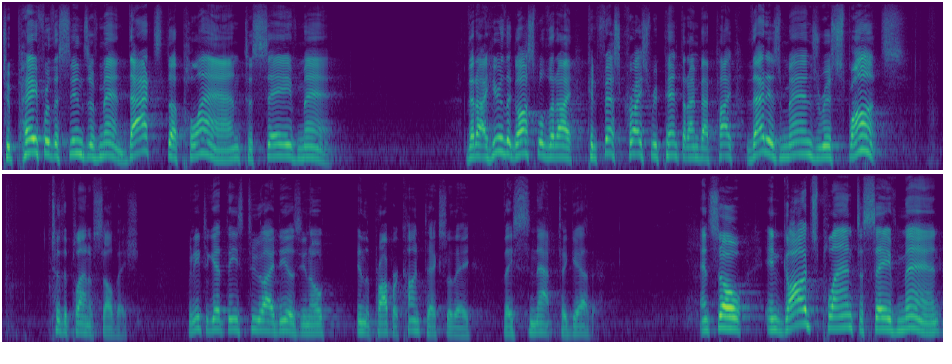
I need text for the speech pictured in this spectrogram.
to pay for the sins of men. That's the plan to save man. That I hear the gospel, that I confess Christ, repent, that I'm baptized, that is man's response to the plan of salvation. We need to get these two ideas you know, in the proper context so they, they snap together. And so in God's plan to save man,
